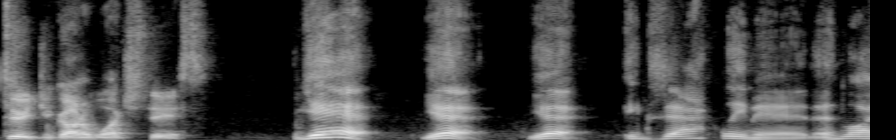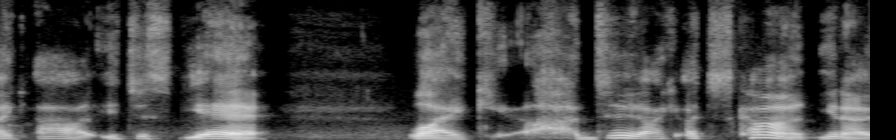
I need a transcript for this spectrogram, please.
"Dude, you got to watch this." yeah yeah Yeah, exactly, man. And like, ah, it just, yeah, like, ah, dude, I, I just can't, you know,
